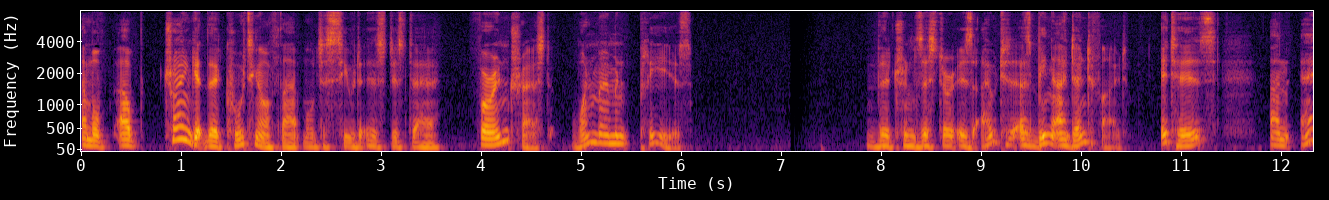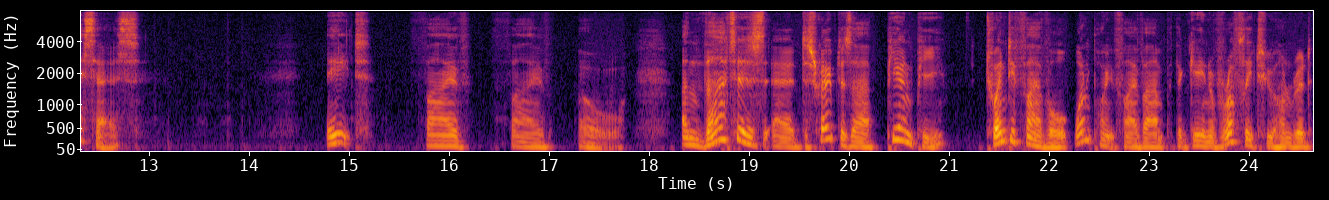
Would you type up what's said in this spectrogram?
and we'll, I'll try and get the coating off that and we'll just see what it is. Just uh, for interest, one moment please. The transistor is out, it has been identified. It is an SS 8550. And that is uh, described as a PNP 25 volt, 1.5 amp a gain of roughly 200,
